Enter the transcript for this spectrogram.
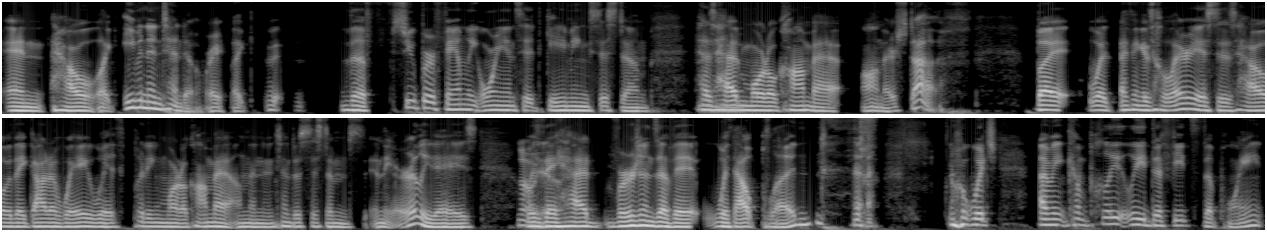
and how like even Nintendo, right? Like the, super family oriented gaming system has had mm-hmm. Mortal Kombat on their stuff. But what I think is hilarious is how they got away with putting Mortal Kombat on the Nintendo systems in the early days Oh, was yeah. they had versions of it without blood, which I mean completely defeats the point,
